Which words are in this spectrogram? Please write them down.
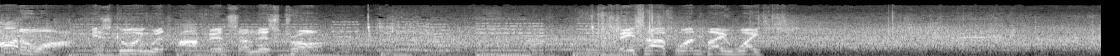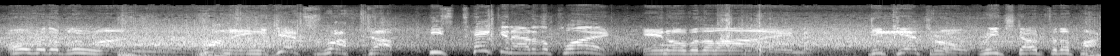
Ottawa is going with offense on this draw. Face-off won by White. Over the blue line. Running gets roughed up. He's taken out of the play. In over the line. DiPietro reached out for the puck.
